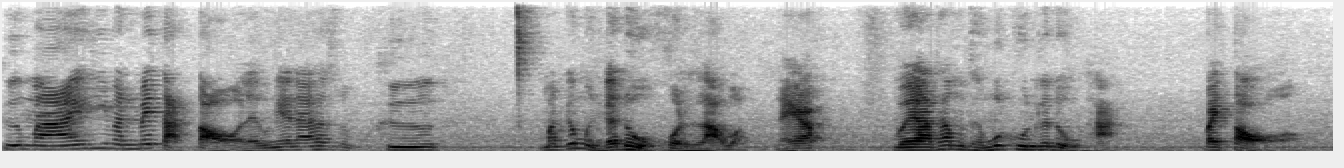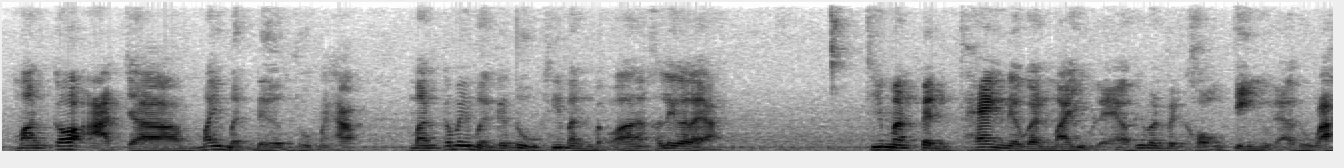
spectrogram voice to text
คือไม้ที่มันไม่ตัดต่ออะไรพวกเนี้ยนะคือ มันก็เหมือนกระดูกคนเราอะนะครับ เวลาถ้ามันสมมติคุณกระดูกหักไปต่อ มันก็อาจจะไม่เหมือนเดิมถูกไหมครับ มันก็ไม่เหมือนกระดูกที่มันแบบว่าเขาเรียกอะไรอะที่มันเป็นแท่งเดียวกันมาอยู่แล้ว ที่มันเป็นของจริงอยู่แล้วถูกปะ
